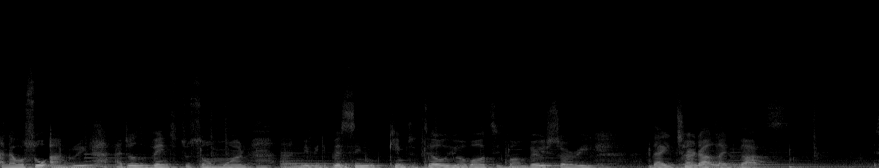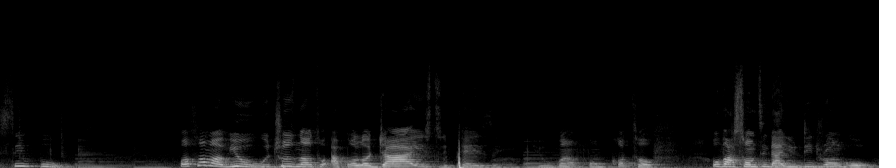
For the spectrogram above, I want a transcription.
and I was so angry. I just went to someone, and maybe the person came to tell you about it, but I'm very sorry that it turned out like that. Simple. But some of you will choose not to apologize to the person. You go and form cut off over something that you did wrong. Oh,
